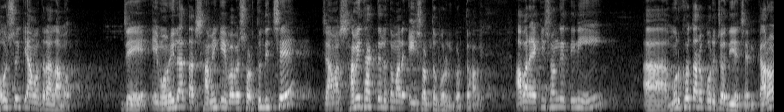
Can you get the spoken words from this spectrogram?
অবশ্যই কি আমাদের আলামত যে এই মহিলা তার স্বামীকে এভাবে শর্ত দিচ্ছে যে আমার স্বামী থাকতে হলে তোমার এই শর্ত পূরণ করতে হবে। আবার একই সঙ্গে তিনি মূর্খতারও পরিচয় দিয়েছেন। কারণ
